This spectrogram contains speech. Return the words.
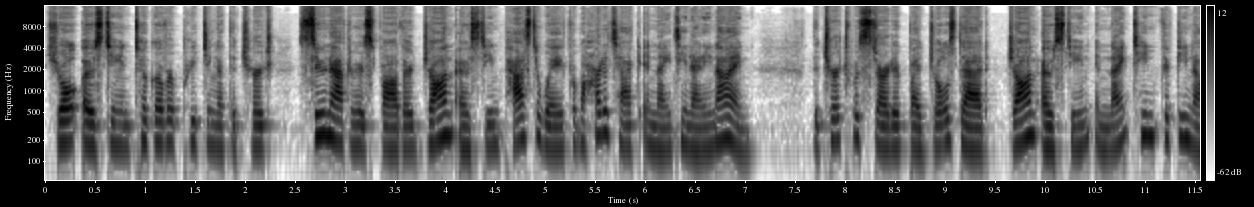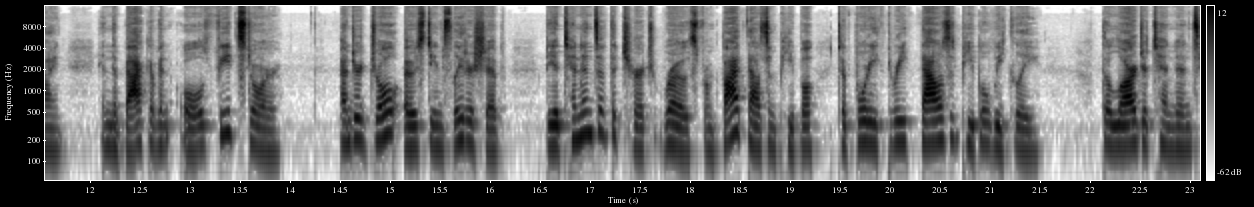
Joel Osteen took over preaching at the church soon after his father, John Osteen, passed away from a heart attack in 1999. The church was started by Joel's dad, John Osteen, in 1959 in the back of an old feed store. Under Joel Osteen's leadership, the attendance of the church rose from 5,000 people to 43,000 people weekly. The large attendance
